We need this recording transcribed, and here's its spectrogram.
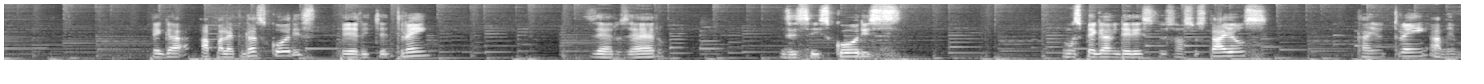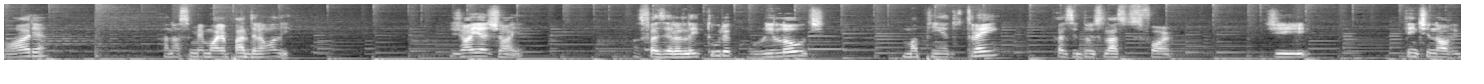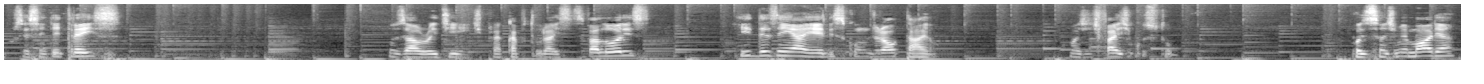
pegar a paleta das cores, PLT Trem 00 16 cores. Vamos pegar o endereço dos nossos tiles, tile train, a memória, a nossa memória padrão ali. Joia, joia. Vamos fazer a leitura com reload, mapinha do trem, fazer dois laços for de 29 por 63 usar o Radiant para capturar esses valores e desenhar eles com Draw Tile, como a gente faz de costume. Posição de memória,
